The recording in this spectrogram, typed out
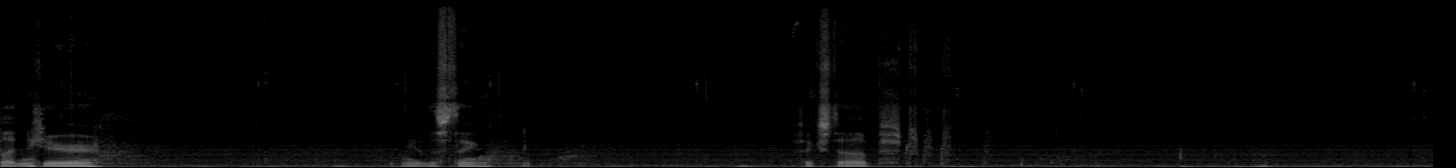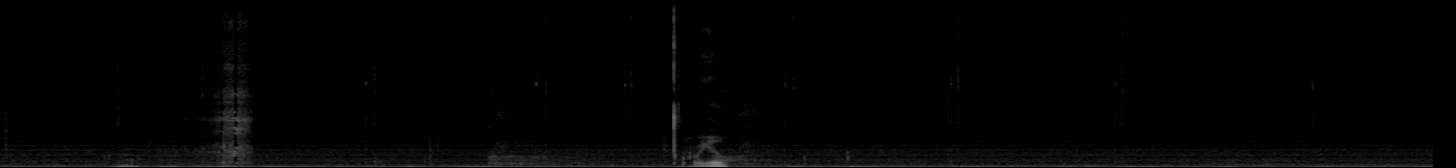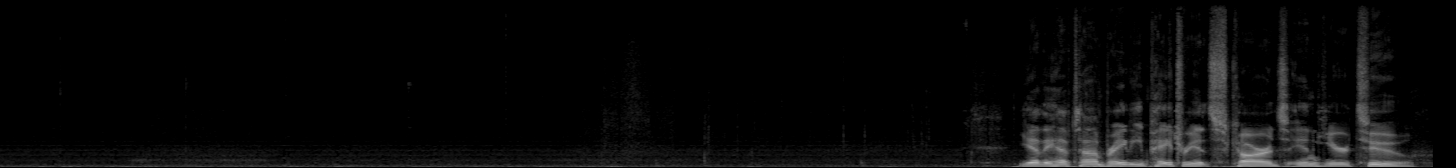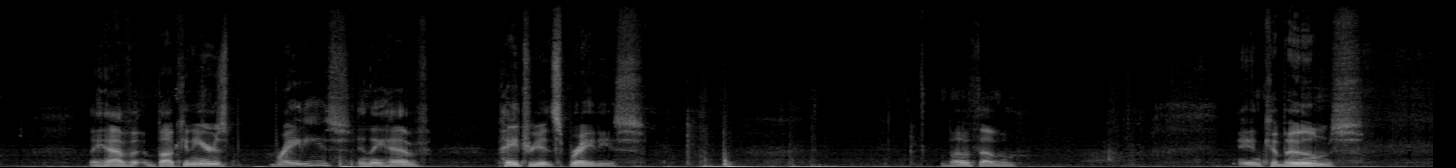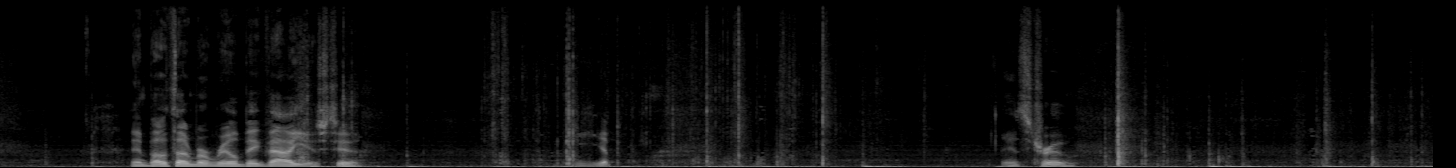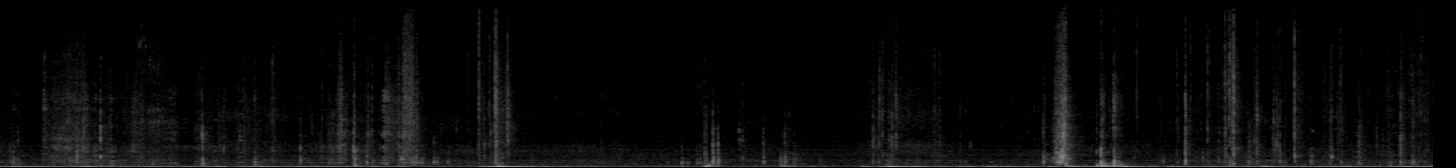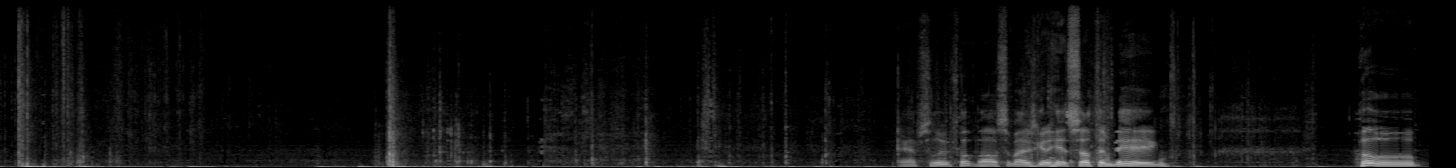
button here. Let me get this thing fixed up. There we go. Yeah, they have Tom Brady Patriots cards in here too. They have Buccaneers Brady's and they have Patriots Brady's. Both of them. In kabooms. And both of them are real big values too. Yep. It's true. Absolute football. Somebody's going to hit something big. Hope.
